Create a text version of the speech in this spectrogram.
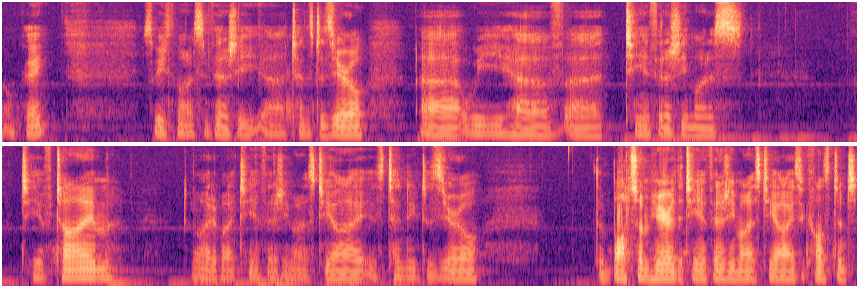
Okay, so e to the minus infinity uh, tends to zero. Uh, we have uh, t infinity minus t of time divided by t infinity minus ti is tending to zero. The bottom here, the t infinity minus ti is a constant,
